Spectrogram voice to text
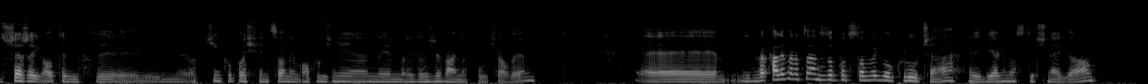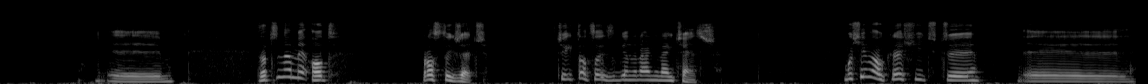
szerzej o tym w e, odcinku poświęconym opóźnionym dojrzewaniu płciowym. Ale wracając do podstawowego klucza diagnostycznego, zaczynamy od prostych rzeczy czyli to, co jest generalnie najczęstsze. Musimy określić, czy yy,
